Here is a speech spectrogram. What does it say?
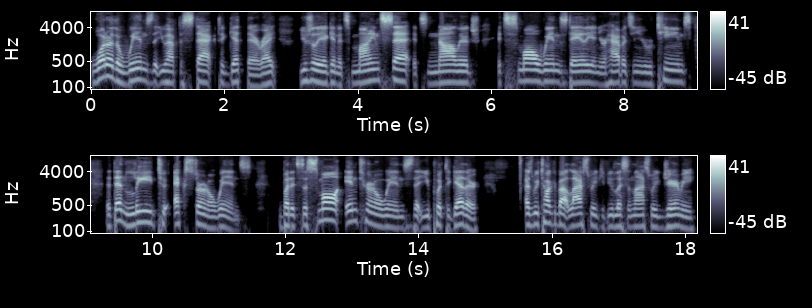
what are the wins that you have to stack to get there, right? Usually, again, it's mindset, it's knowledge, it's small wins daily in your habits and your routines that then lead to external wins. But it's the small internal wins that you put together. As we talked about last week, if you listened last week, Jeremy,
